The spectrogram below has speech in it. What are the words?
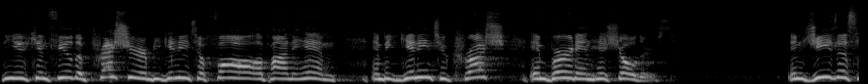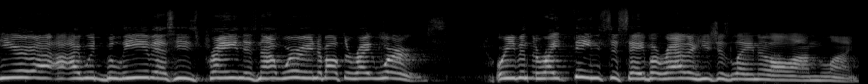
You can feel the pressure beginning to fall upon him and beginning to crush and burden his shoulders. And Jesus here, I would believe, as he's praying, is not worrying about the right words or even the right things to say, but rather he's just laying it all on the line.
